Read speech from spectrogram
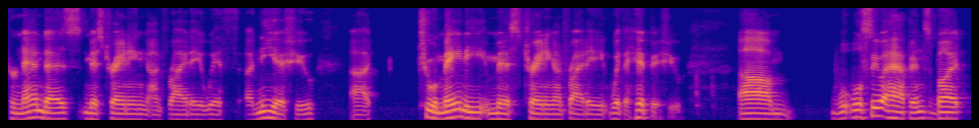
Hernandez missed training on Friday with a knee issue. Uh, Tchouameni missed training on Friday with a hip issue. Um, we'll, we'll see what happens, but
